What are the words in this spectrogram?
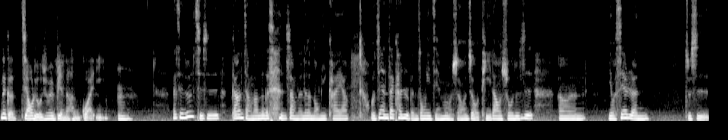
那个交流就会变得很怪异。嗯。而且就是，其实刚刚讲到那个线上的那个饮み会啊，我之前在看日本综艺节目的时候就有提到说，就是嗯，有些人就是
